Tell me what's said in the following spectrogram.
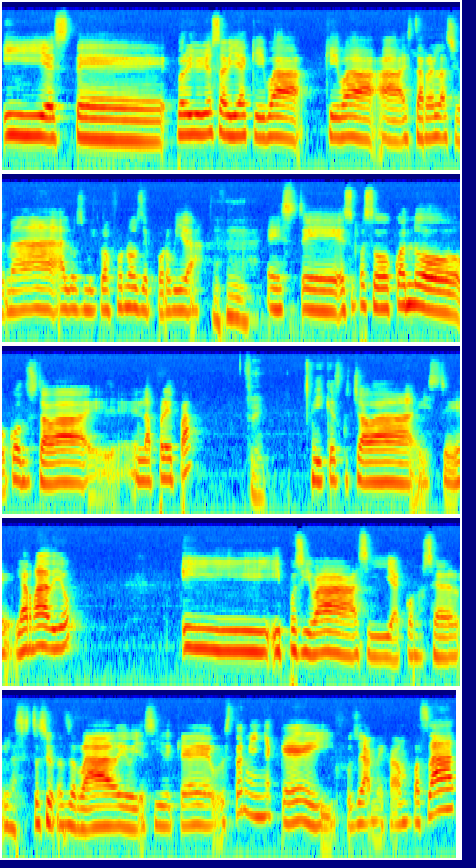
Y este, pero yo ya sabía que iba, que iba a estar relacionada a los micrófonos de por vida. Ujú, Este, eso pasó cuando, cuando estaba eh, en la prepa Sí. y que escuchaba este, la radio. Y, y pues iba así a conocer las estaciones de radio y así de que, ¿esta niña qué? Y pues ya me dejaban pasar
